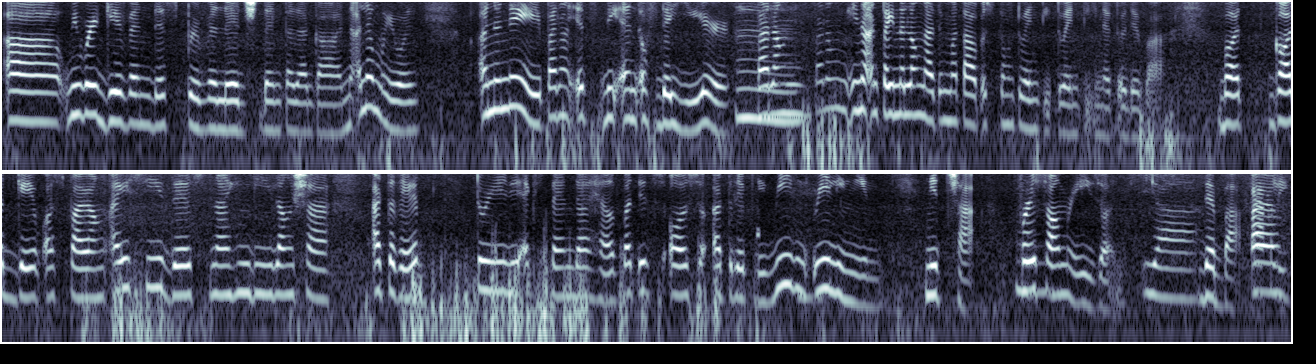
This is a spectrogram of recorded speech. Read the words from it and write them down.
uh, we were given this privilege din talaga na alam mo yun, ano na eh, parang it's the end of the year. Mm. Parang, parang inaantay na lang natin matapos tong 2020 na to, 'di ba But God gave us parang, I see this na hindi lang siya a trip to really extend the help, but it's also a trip we really need, need siya for some reasons. Yeah. 'Di ba Exactly.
